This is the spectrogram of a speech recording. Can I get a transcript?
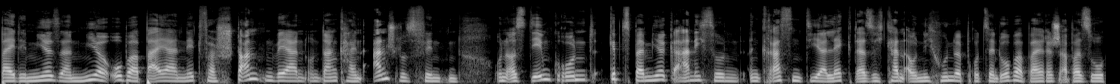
bei dem Mir san Mir Oberbayern nicht verstanden werden und dann keinen Anschluss finden. Und aus dem Grund gibt's bei mir gar nicht so einen, einen krassen Dialekt. Also ich kann auch nicht 100% Oberbayerisch, aber so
